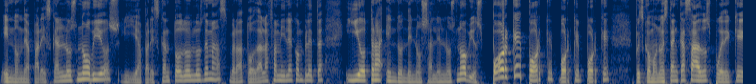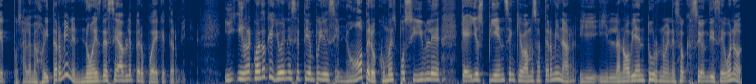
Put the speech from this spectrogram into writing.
en donde aparezcan los novios y aparezcan todos los demás, ¿verdad? Toda la familia completa y otra en donde no salen los novios. ¿Por qué? ¿Por qué? ¿Por qué? Porque pues como no están casados, puede que pues a lo mejor y terminen. No es deseable, pero puede que terminen. Y, recuerdo que yo en ese tiempo yo decía, no, pero ¿cómo es posible que ellos piensen que vamos a terminar? Y, y la novia en turno en esa ocasión dice, bueno,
